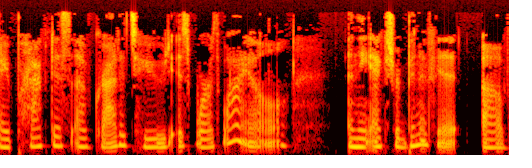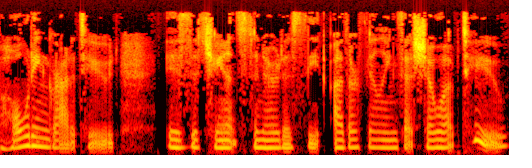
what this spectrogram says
a practice of gratitude is worthwhile. And the extra benefit of holding gratitude is the chance to notice the other feelings that show up too.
